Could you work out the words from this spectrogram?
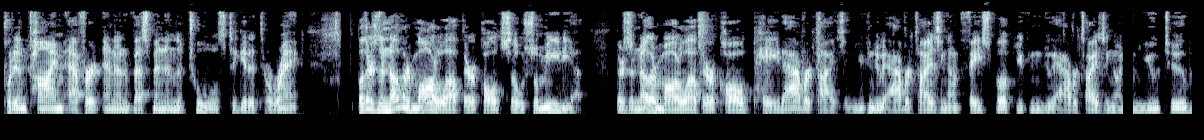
put in time, effort, and an investment in the tools to get it to rank. But there's another model out there called social media. There's another model out there called paid advertising. You can do advertising on Facebook. You can do advertising on YouTube.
